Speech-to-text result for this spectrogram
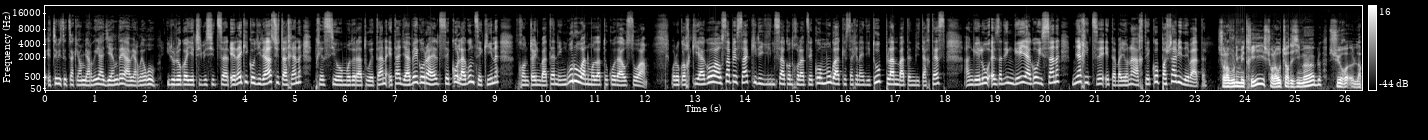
etxe bizitzak egon behar dia jendea behar dugu. Irurogoi etxe bizitzar eraikiko dira zutarren prezio moderatuetan eta eta jabe gora heltzeko laguntzekin frontoin baten inguruan moldatuko da auzoa. Orokorkiago, hauzapezak irigintza kontrolatzeko mugak ezagin nahi ditu plan baten bitartez, angelu ez dadin gehiago izan miagitze eta baiona arteko pasabide bat. Sur la volumétrie, sur la hauteur des immeubles, sur la,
